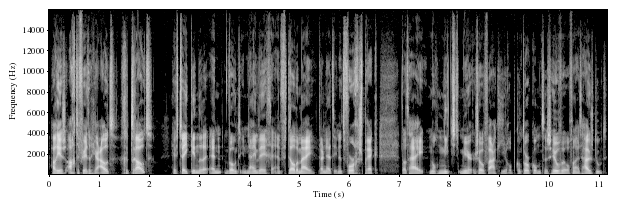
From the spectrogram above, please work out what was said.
Harry is 48 jaar oud, getrouwd, heeft twee kinderen en woont in Nijmegen. En vertelde mij daarnet in het voorgesprek dat hij nog niet meer zo vaak hier op kantoor komt. Dus heel veel vanuit huis doet.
